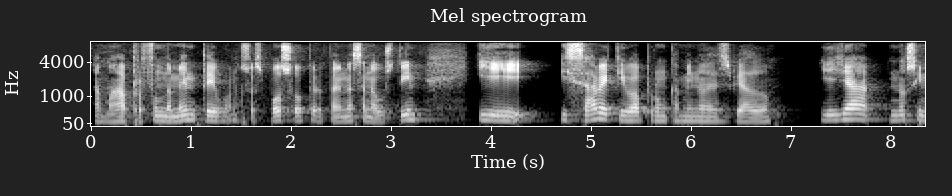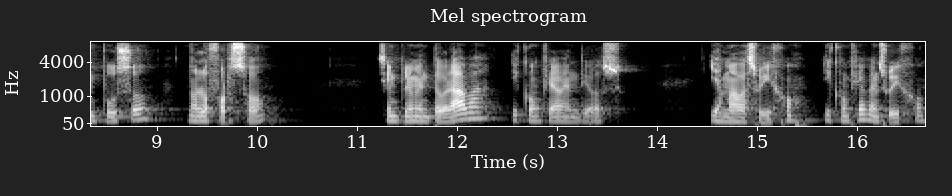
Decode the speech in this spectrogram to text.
amaba profundamente, bueno, su esposo, pero también a San Agustín, y, y sabe que iba por un camino desviado. Y ella no se impuso, no lo forzó, simplemente oraba y confiaba en Dios y amaba a su hijo y confiaba en su hijo.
